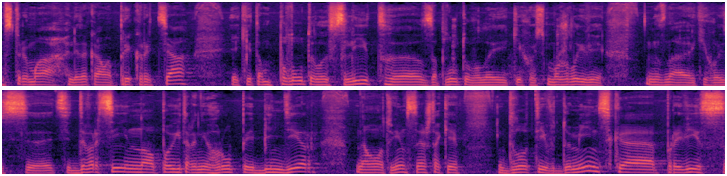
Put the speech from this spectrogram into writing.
з трьома літаками прикриття, які там плутали слід, заплутували якихось можливі, не знаю, якихось ці диверсійно-повітряні групи Біндір. От він все ж таки долетів до Мінська, привіз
